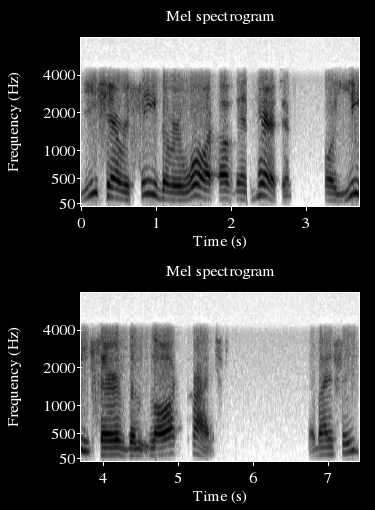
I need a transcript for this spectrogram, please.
ye shall receive the reward of the inheritance, for ye serve the Lord Christ. Everybody see?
